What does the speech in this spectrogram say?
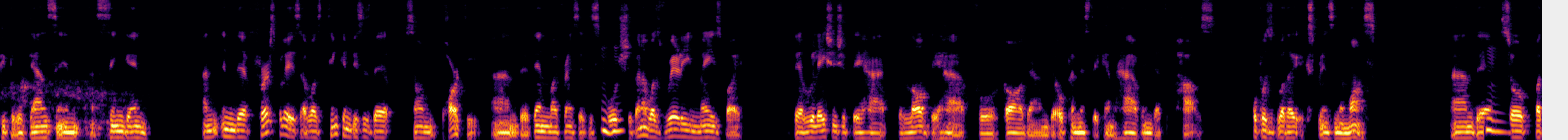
people were dancing and singing. And in the first place, I was thinking this is the some party. And uh, then my friend said this mm-hmm. worship. And I was really amazed by the relationship they had, the love they have for God and the openness they can have in that house, opposite what I experienced in the mosque. And uh, mm. so, but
